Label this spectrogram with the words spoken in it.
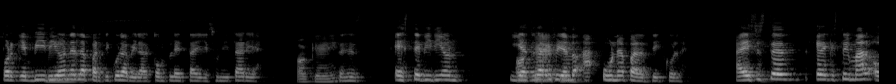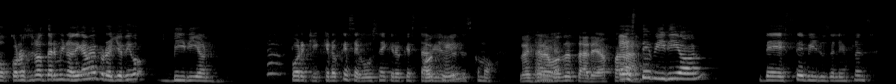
Porque virión Mm. es la partícula viral completa y es unitaria. Ok. Entonces, este virión. Y ya te está ok. refiriendo a una partícula. Ahí si usted cree que estoy mal o conoce otro término, dígame, pero yo digo virión. Porque creo que se usa y creo que está bien. Ok. Entonces es como, Lo dejaremos de tarea para. este virión de este virus de la influenza.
